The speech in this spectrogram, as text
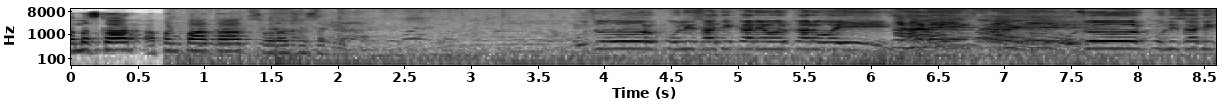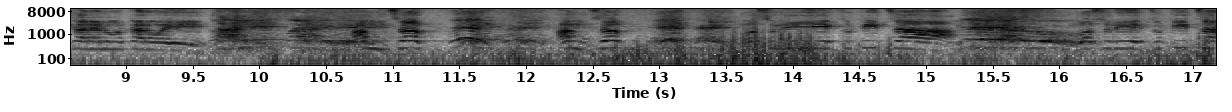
नमस्कार आपण पाहतात स्वराज्य संगीत हुजूर पोलीस अधिकाऱ्यावर कारवाई. हुजूर पोलीस अधिकाऱ्यांवर कारवाई. हम सब. हम सब. वसुली एकजुटीचा. वसुली एकजुटीचा.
